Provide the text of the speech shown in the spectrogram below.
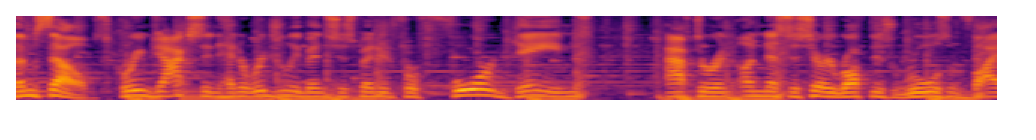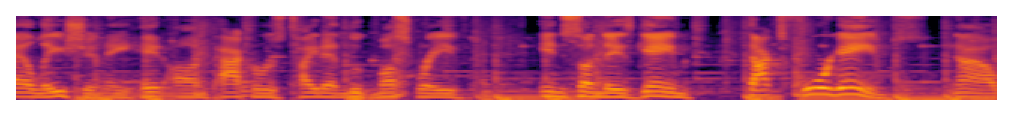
themselves. Kareem Jackson had originally been suspended for four games after an unnecessary roughness rules violation, a hit on Packers tight end Luke Musgrave in Sunday's game. Docked four games. Now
